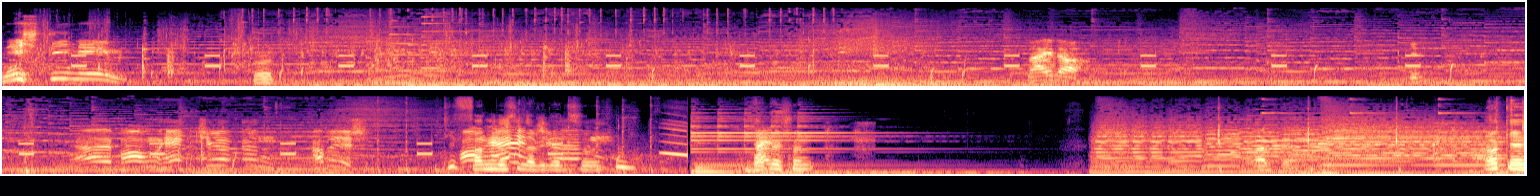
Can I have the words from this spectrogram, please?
Nicht die nehmen! Gut. Schneider! Ja, wir brauchen Hähnchen. Hab ich. Die Pfannen müssen da wieder zurück. Hähnchen! Ich habe ja schon. Okay. Okay,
